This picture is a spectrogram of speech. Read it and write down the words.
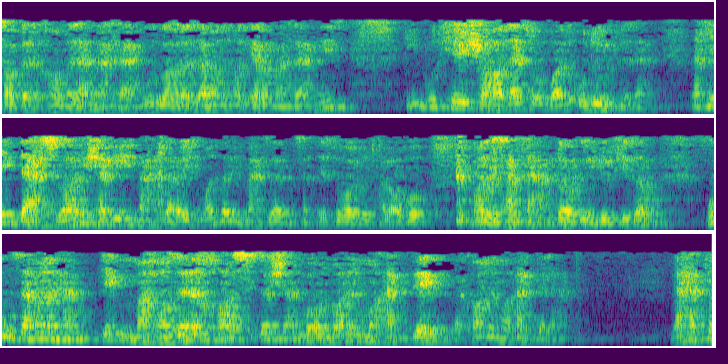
سابق کاملا مطرح بود و حالا زمان ما دیگر مطرح نیست این بود که شهادت رو باید عدول دادن وقتی یک دستگاه های شبیه این محضرهایی که ما داریم محضر مثلا ازدواج و طلاق و مال سمت املاک و اینجور چیزا اون زمان هم یک محاضر خاصی داشتن به عنوان معدل و کان معدلن. و حتی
